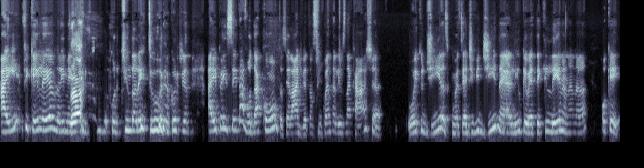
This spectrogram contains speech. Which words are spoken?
Aí fiquei lendo ali, meio curtindo, curtindo a leitura, curtindo. Aí pensei, tá, vou dar conta, sei lá, devia ter uns 50 livros na caixa, oito dias, comecei a dividir, né, ali o que eu ia ter que ler, nananã. Ok,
